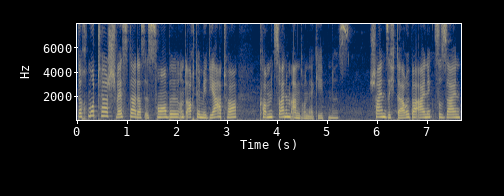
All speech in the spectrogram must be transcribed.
Doch Mutter, Schwester, das Ensemble und auch der Mediator kommen zu einem anderen Ergebnis, scheinen sich darüber einig zu sein,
